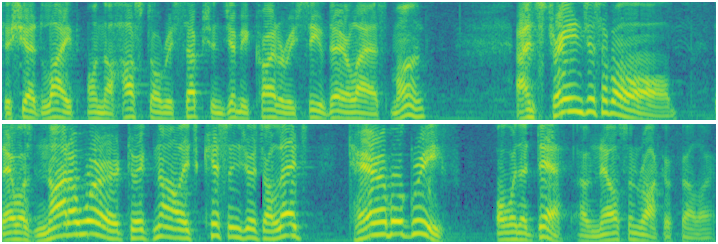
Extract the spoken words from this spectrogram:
to shed light on the hostile reception Jimmy Carter received there last month. And strangest of all, there was not a word to acknowledge Kissinger's alleged terrible grief over the death of Nelson Rockefeller.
